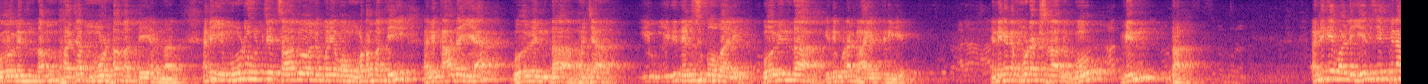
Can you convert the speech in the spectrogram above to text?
గోవిందం భజ మూఢమతి అన్నారు. అంటే ఈ మూడు ఉంటే చాలు అనుకునే ఓ మూఢమతి అవి కాదయ్యా గోవింద భజ. ఇది తెలుసుకోవాలి. గోవింద ఇది కూడా గాయత్రియే. ఎందుకంటే మూడు అక్షరాలు గో విన్ ద అందుకే వాళ్ళు ఏది చెప్పినా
